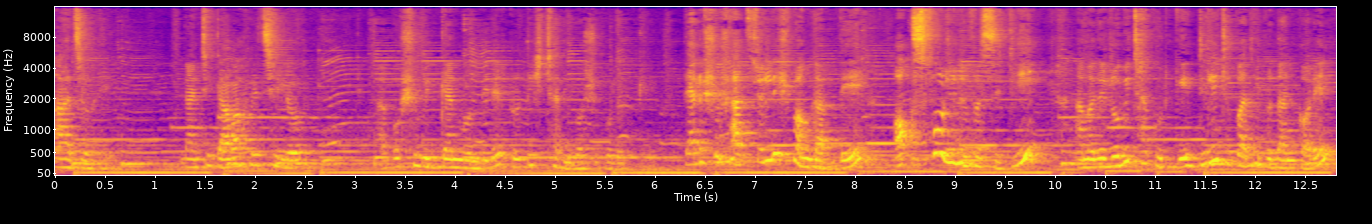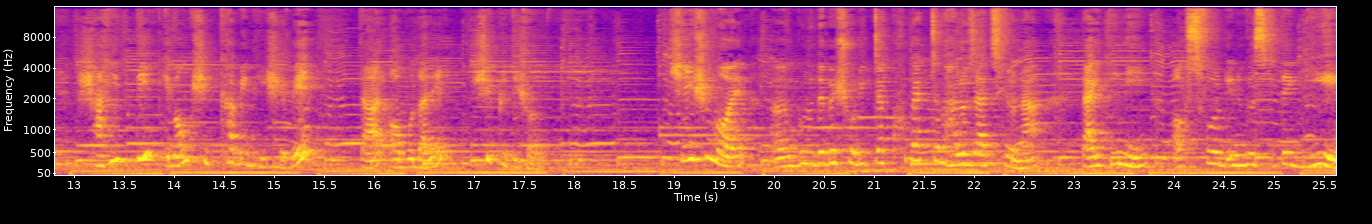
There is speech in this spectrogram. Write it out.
আজহে গানটি গাওয়া হয়েছিল আহ, বসু বিজ্ঞান মন্দিরের প্রতিষ্ঠা দিবস উপলক্ষে। তেরোশো সাতচল্লিশ বঙ্গাব্দে অক্সফোর্ড ইউনিভার্সিটি আমাদের রবি ঠাকুরকে ডিলিট উপাধি প্রদান করেন সাহিত্যিক এবং শিক্ষাবিদ হিসেবে তার অবদানের স্বীকৃতি স্বরূপ সেই সময় গুরুদেবের শরীরটা খুব একটা ভালো যাচ্ছিল না, তাই তিনি অক্সফোর্ড ইউনিভার্সিটিতে গিয়ে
